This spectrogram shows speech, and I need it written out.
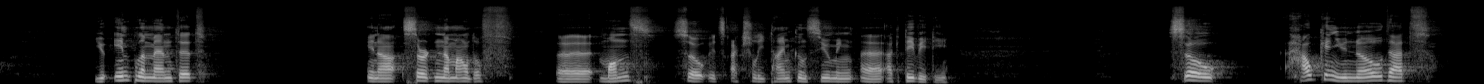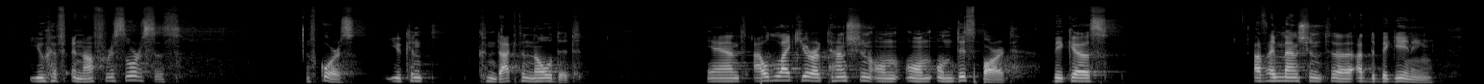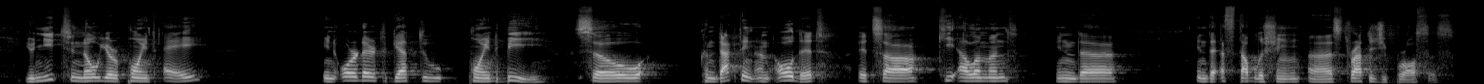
You implement it in a certain amount of uh, months, so it's actually time-consuming uh, activity. So how can you know that you have enough resources? Of course, you can conduct an audit. And I would like your attention on, on, on this part, because as I mentioned uh, at the beginning, you need to know your point A in order to get to point B. So conducting an audit, it's a key element in the in the establishing uh, strategy process.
